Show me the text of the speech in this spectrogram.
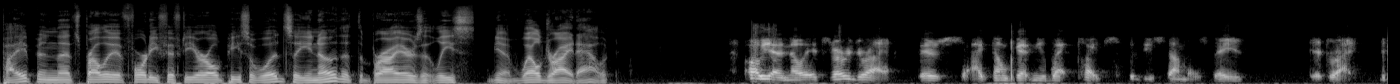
pipe, and that's probably a 40, 50 year old piece of wood. So you know that the briar's at least you know, well dried out. Oh yeah, no, it's very dry. There's I don't get any wet pipes with these stummels. They they're dry.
